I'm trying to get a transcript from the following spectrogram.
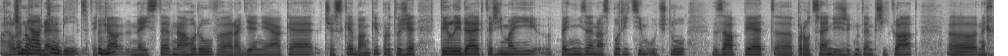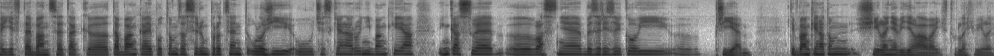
Hele, čím no, dál tím víc. Teďka uh-huh. nejste v náhodou v radě nějaké české banky, protože ty lidé, kteří mají peníze na spořícím účtu za 5%, když řeknu ten příklad, eh, nechají je v té bance, tak eh, ta banka je potom za 7% uloží u České národní banky a inkasuje eh, vlastně bezrizikový příjem ty banky na tom šíleně vydělávají v tuhle chvíli.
